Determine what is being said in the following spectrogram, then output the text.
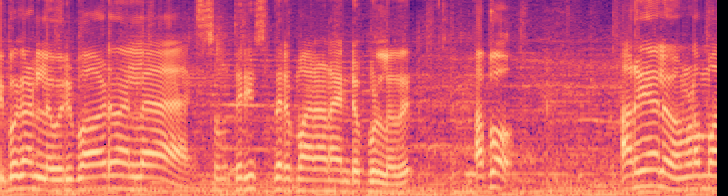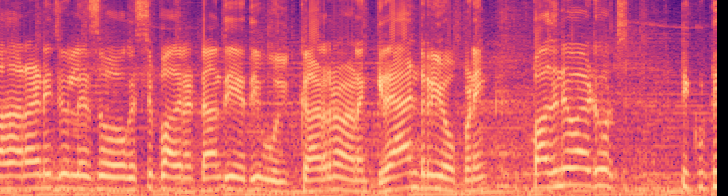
ഇപ്പൊ കണ്ടില്ല ഒരുപാട് നല്ല സുന്ദരി സുന്ദരന്മാരാണ് എന്റെ ഒപ്പം ഉള്ളത് അപ്പോ അറിയാലോ നമ്മുടെ മഹാറാണി ജ്വല്ലേഴ്സ് ഓഗസ്റ്റ് പതിനെട്ടാം തീയതി ഉദ്ഘാടനമാണ്. ഗ്രാൻഡ് റീ ഓപ്പണിംഗ് അപ്പൊ അതിന്റെ ഭാഗമായിട്ട് കുറച്ച് കുട്ടി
